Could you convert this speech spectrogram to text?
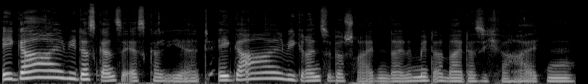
Egal wie das Ganze eskaliert, egal wie grenzüberschreitend deine Mitarbeiter sich verhalten,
